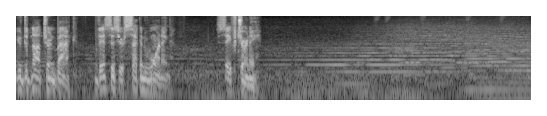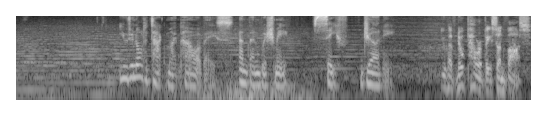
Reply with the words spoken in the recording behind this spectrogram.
You did not turn back. This is your second warning. Safe journey. You do not attack my power base and then wish me safe journey. You have no power base on Voss.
